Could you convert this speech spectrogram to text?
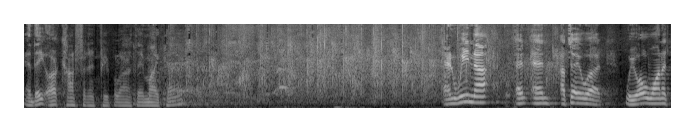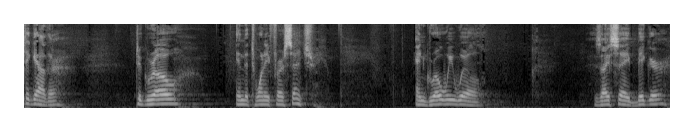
And they are confident people, aren't they, Mike? Huh? and we not, and, and I'll tell you what, we all want it together to grow in the 21st century. And grow we will. As I say, bigger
